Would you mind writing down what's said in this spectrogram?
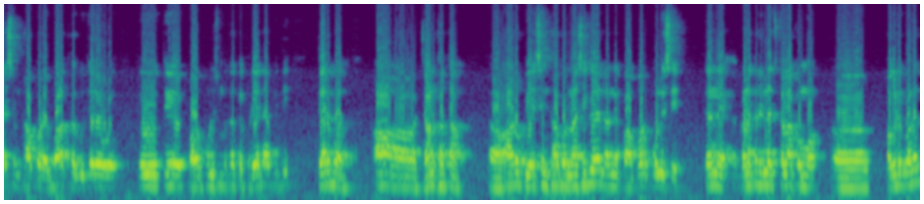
એસ એમ ઠાકોરે બળાત્કાર ગુજાર્યો હોય તેવું તે પાવર પોલીસ મથકે ફરિયાદ આપી હતી. ત્યારબાદ આ જાણ થતાં આરોપી એસ એમ ઠાકોર નાસી ગયેલ અને પાવર પોલીસે તેને ગણતરીના જ કલાકોમાં પકડી પડેલ.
